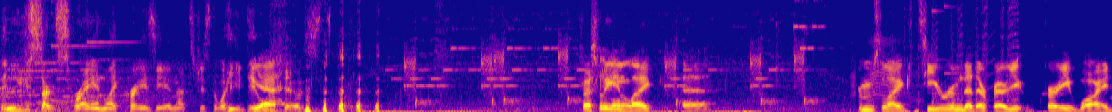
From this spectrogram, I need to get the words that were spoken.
then you just start spraying like crazy, and that's just the way you deal Yeah. with ghosts. especially in like uh, rooms like tea room that are very very wide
